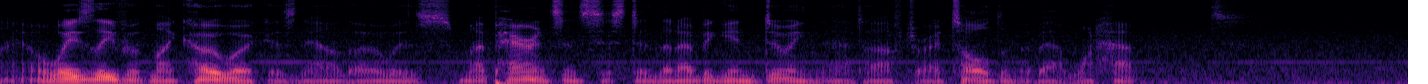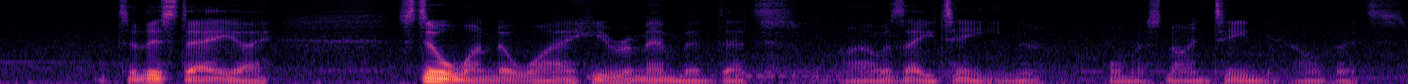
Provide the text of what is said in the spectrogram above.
I always leave with my co-workers now, though, as my parents insisted that I begin doing that after I told them about what happened. To this day, I still wonder why he remembered that I was 18, almost 19 now, but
